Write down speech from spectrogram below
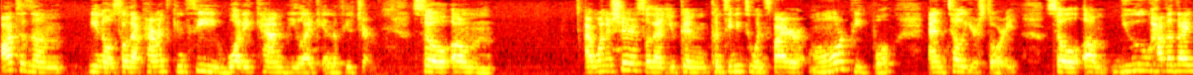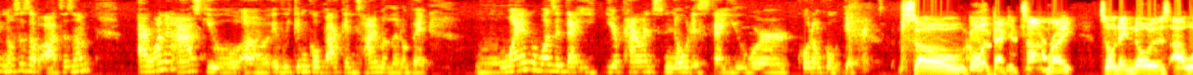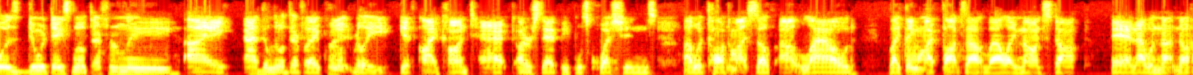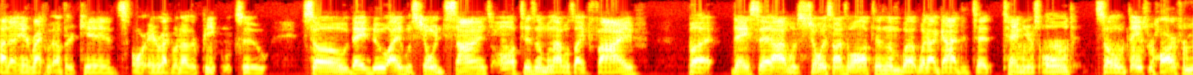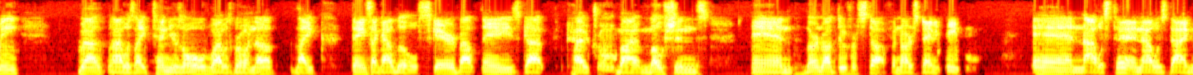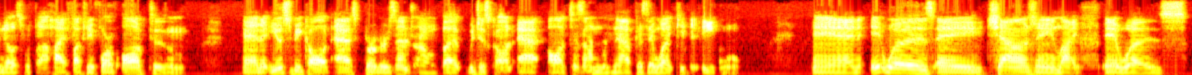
autism you know, so that parents can see what it can be like in the future. So, um, I want to share so that you can continue to inspire more people and tell your story. So, um, you have a diagnosis of autism. I want to ask you uh, if we can go back in time a little bit. When was it that your parents noticed that you were quote unquote different? So going back in time, right? So they noticed I was doing things a little differently. I acted a little differently. I couldn't really give eye contact, understand people's questions. I would talk to myself out loud, like think my thoughts out loud, like nonstop. And I would not know how to interact with other kids or interact with other people too. So they knew I was showing signs of autism when I was like five, but they said I was showing signs of autism, but when I got to 10 years old, so things were hard for me when I, when I was like 10 years old, when I was growing up. Like things, I got a little scared about things, got kind of controlled by emotions, and learned about different stuff and understanding people. And I was 10, I was diagnosed with a high functioning form of autism. And it used to be called Asperger's syndrome, but we just call it autism now because they want to keep it equal and it was a challenging life. It was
